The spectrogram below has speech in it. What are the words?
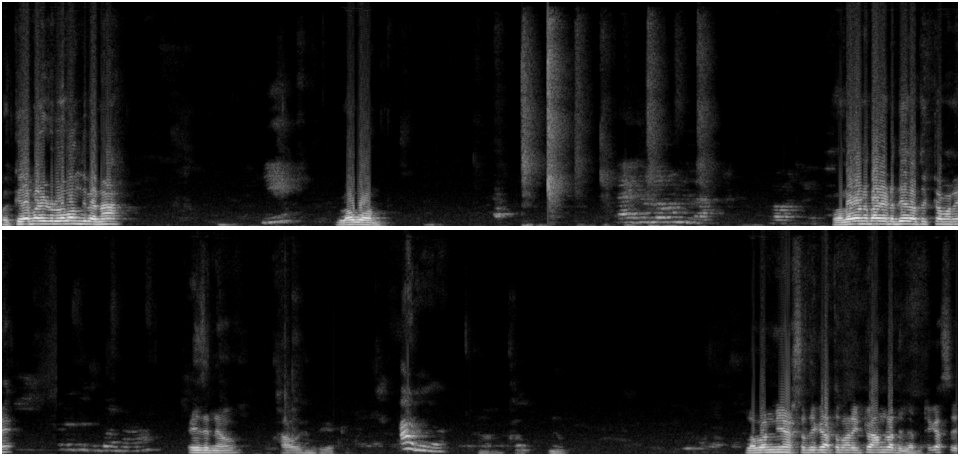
ওই কে আমার একটু লবণ দিবে না? লবণ। লবণের বাড়িটা দিয়ে দাও তো একটু আমারে। এই যে নাও খাও এখান থেকে একটু। লবণ নিয়ে আসছে দেখে তোমার একটু আমরা দিলাম, ঠিক আছে?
